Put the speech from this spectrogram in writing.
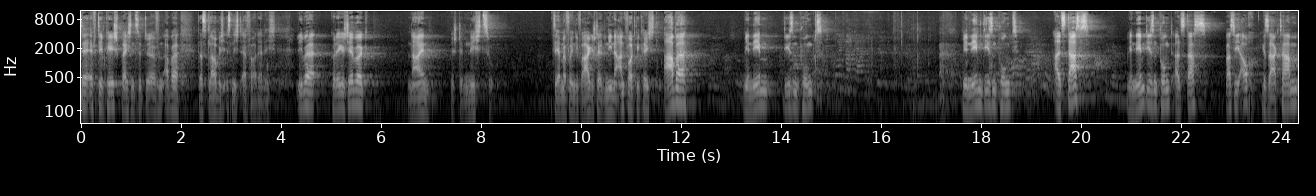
der FDP sprechen zu dürfen. Aber das, glaube ich, ist nicht erforderlich. Lieber Kollege Scherberg, nein, wir stimmen nicht zu. Sie haben ja vorhin die Frage gestellt und nie eine Antwort gekriegt. Aber wir nehmen diesen Punkt, wir nehmen diesen Punkt als das, wir nehmen diesen Punkt als das, was Sie auch gesagt haben,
